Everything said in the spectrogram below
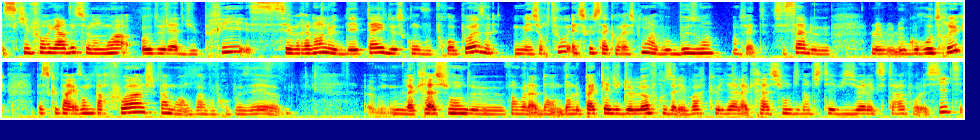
ce qu'il faut regarder selon moi au-delà du prix, c'est vraiment le détail de ce qu'on vous propose, mais surtout, est-ce que ça correspond à vos besoins en fait? C'est ça le, gros truc, parce que par exemple parfois, je sais pas moi, on va vous proposer euh, la création de. Enfin voilà, dans, dans le package de l'offre, vous allez voir qu'il y a la création d'identité visuelle, etc. pour le site.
